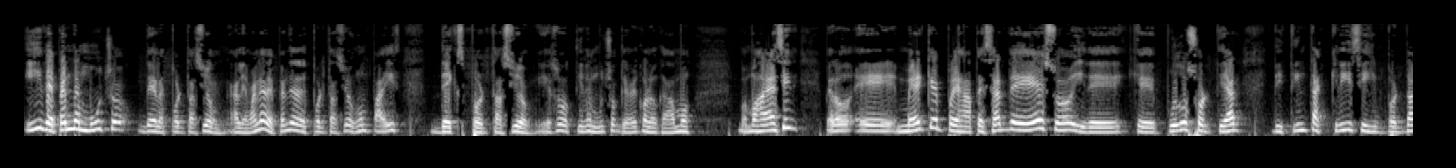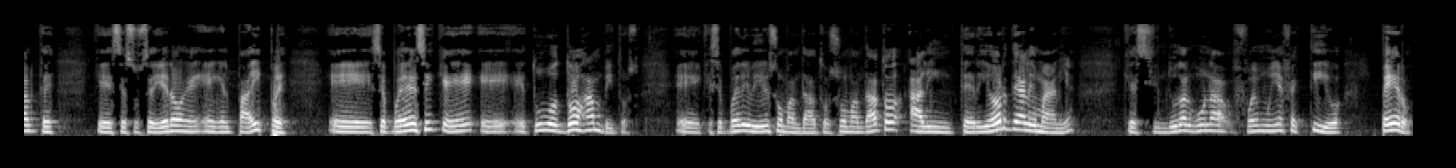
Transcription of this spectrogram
y dependen mucho de la exportación. Alemania depende de la exportación, es un país de exportación y eso tiene mucho que ver con lo que vamos, vamos a decir. Pero eh, Merkel, pues a pesar de eso y de que pudo sortear distintas crisis importantes que se sucedieron en, el país, pues eh, se puede decir que tuvo dos ámbitos que se puede dividir su mandato. Su mandato al interior de Alemania, que sin duda alguna fue muy efectivo, pero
